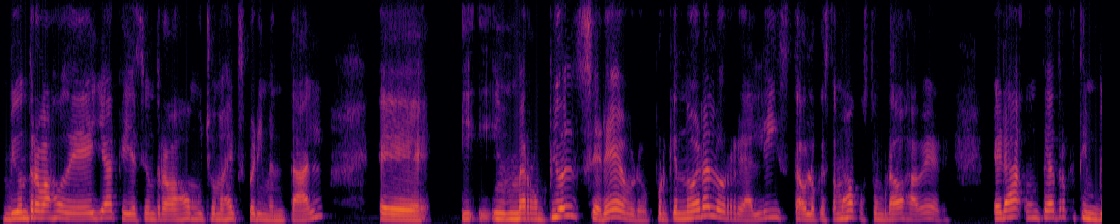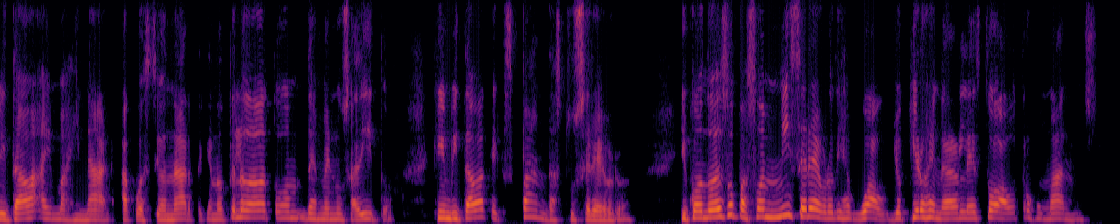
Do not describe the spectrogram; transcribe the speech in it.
Vi un trabajo de ella, que ella hacía un trabajo mucho más experimental, eh, y, me rompió el cerebro, porque no era lo realista o lo que estamos acostumbrados a ver. Era un teatro que te invitaba a imaginar, a cuestionarte, que no te lo daba todo desmenuzadito, que invitaba a que expandas tu cerebro. Y cuando eso pasó en mi cerebro, dije, wow, yo quiero generarle esto a otros humanos.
